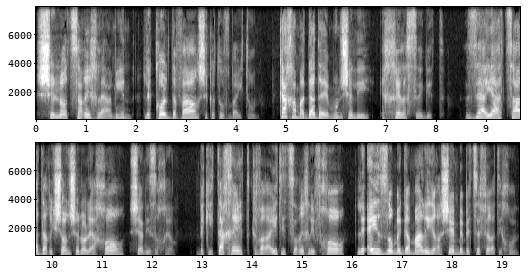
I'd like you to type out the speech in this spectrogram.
שלא צריך להאמין לכל דבר שכתוב בעיתון. ככה מדד האמון שלי החל לסגת. זה היה הצעד הראשון שלו לאחור שאני זוכר. בכיתה ח' כבר הייתי צריך לבחור לאיזו מגמה להירשם בבית ספר התיכון.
